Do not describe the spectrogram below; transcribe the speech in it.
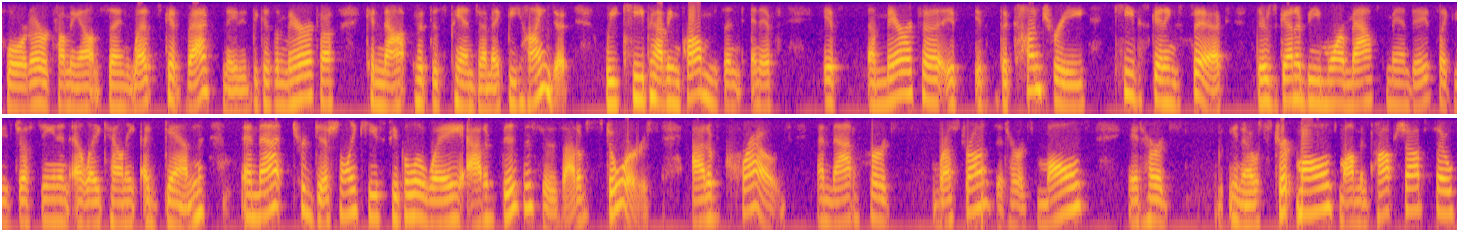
Florida, are coming out and saying, let's get vaccinated because America cannot put this pandemic behind it. We keep having problems. And, and if, if America, if, if the country keeps getting sick, there's going to be more mask mandates like we've just seen in LA County again. And that traditionally keeps people away out of businesses, out of stores, out of crowds. And that hurts restaurants, it hurts malls, it hurts, you know, strip malls, mom and pop shops. So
